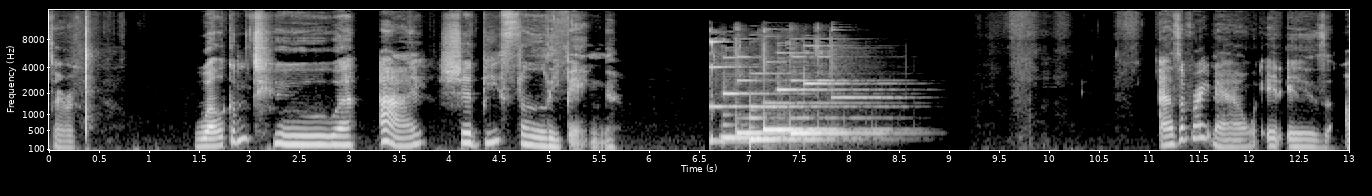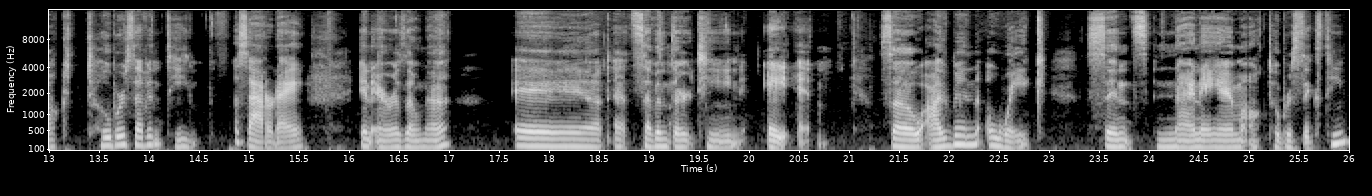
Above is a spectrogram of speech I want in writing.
Sorry. Welcome to I Should Be Sleeping. As of right now, it is October 17th, a Saturday in Arizona, and at 7:13 a.m. So I've been awake since 9 a.m. October 16th,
